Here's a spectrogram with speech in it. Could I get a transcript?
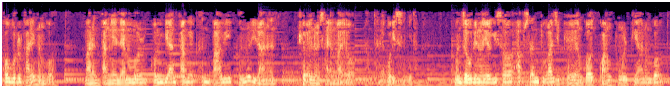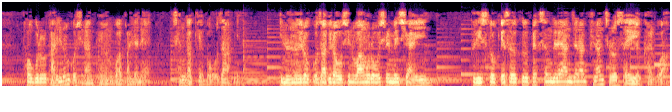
폭우를 가리는 곳, 마른 땅의 냇물, 곤비한 땅의 큰 바위 그늘이라는 표현을 사용하여 나타내고 있습니다. 먼저 우리는 여기서 앞선 두 가지 표현, 곧 광풍을 피하는 곳, 폭우를 가리는 곳이란 표현과 관련해 생각해 보고자 합니다. 이는 의롭고 자비로우신 왕으로 오실 메시아인 그리스도께서 그 백성들의 안전한 피난처로서의 역할과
